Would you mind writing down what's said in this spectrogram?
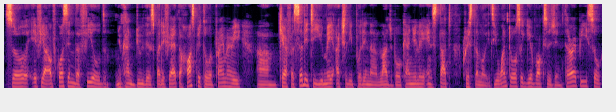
So, if you're, of course, in the field, you can't do this. But if you're at the hospital, a primary um, care facility, you may actually put in a large bore cannula and start crystalloids. You want to also give oxygen therapy. So,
